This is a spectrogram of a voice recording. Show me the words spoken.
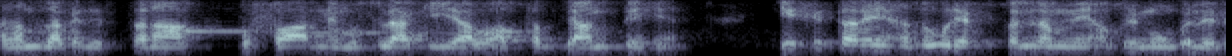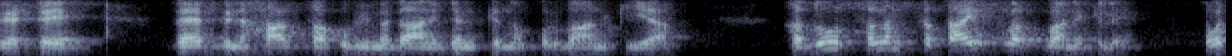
حمزہ کا جس طرح کفار نے مسئلہ کیا وہ آپ سب جانتے ہیں۔ اسی طرح حضور وسلم نے اپنے منہ بلے بیٹے زید بن حادثہ کو بھی میدان جنگ کے اندر قربان کیا۔ حضور سلم ستائیس مرتبہ نکلے۔ اور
